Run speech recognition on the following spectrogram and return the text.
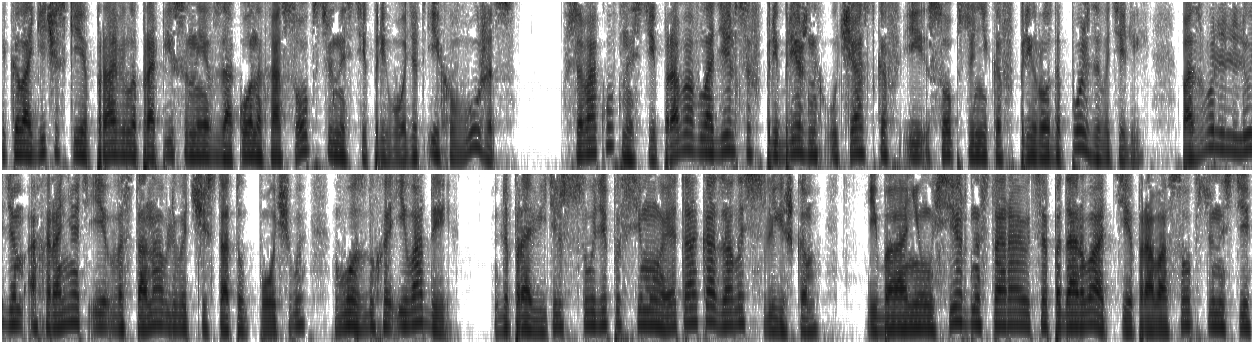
Экологические правила, прописанные в законах о собственности, приводят их в ужас. В совокупности права владельцев прибрежных участков и собственников природопользователей позволили людям охранять и восстанавливать чистоту почвы, воздуха и воды – для правительств, судя по всему, это оказалось слишком, ибо они усердно стараются подорвать те права собственности,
